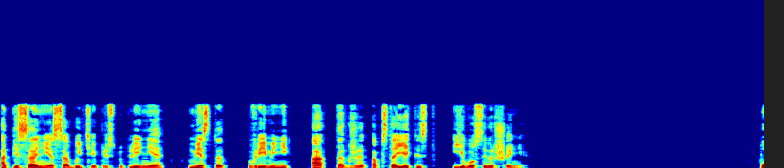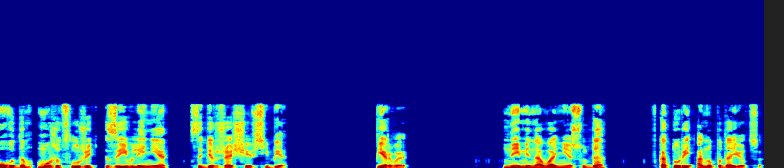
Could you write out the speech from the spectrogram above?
Описание события преступления, места, времени, а также обстоятельств его совершения. Поводом может служить заявление, содержащее в себе. Первое. Наименование суда, в который оно подается.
